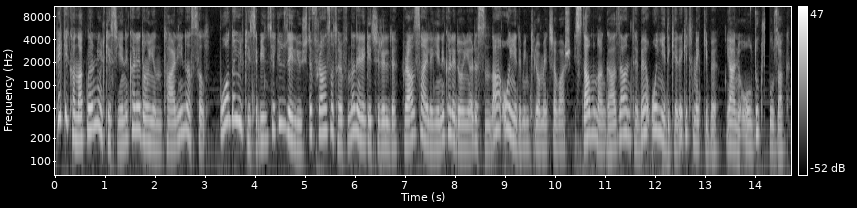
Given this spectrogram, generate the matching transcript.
Peki kanakların ülkesi Yeni Kaledonya'nın tarihi nasıl? Bu ada ülkesi 1853'te Fransa tarafından ele geçirildi. Fransa ile Yeni Kaledonya arasında 17 bin kilometre var. İstanbul'dan Gaziantep'e 17 kere gitmek gibi. Yani oldukça uzak.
